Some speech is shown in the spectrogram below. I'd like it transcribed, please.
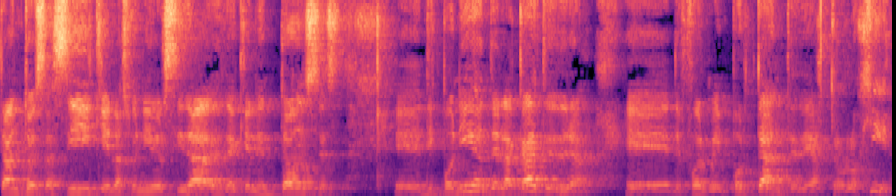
Tanto es así que las universidades de aquel entonces eh, disponían de la cátedra eh, de forma importante de astrología.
